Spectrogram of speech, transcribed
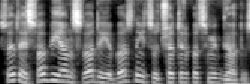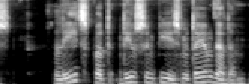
Svētais Fabians vadīja baznīcu 14 gadus, līdz pat 250. gadam,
